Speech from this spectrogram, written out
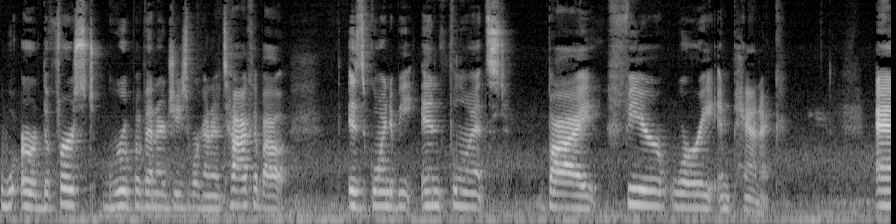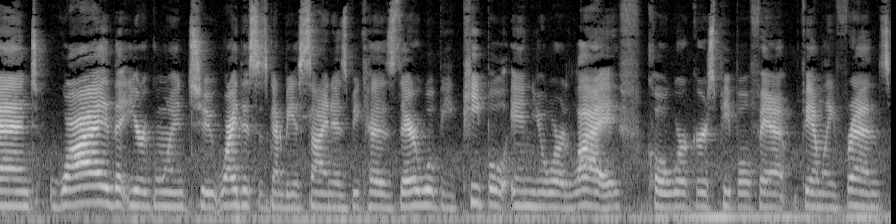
or the first group of energies we're going to talk about is going to be influenced by fear, worry, and panic. And why that you're going to, why this is going to be a sign is because there will be people in your life, co workers, people, fam- family, friends,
